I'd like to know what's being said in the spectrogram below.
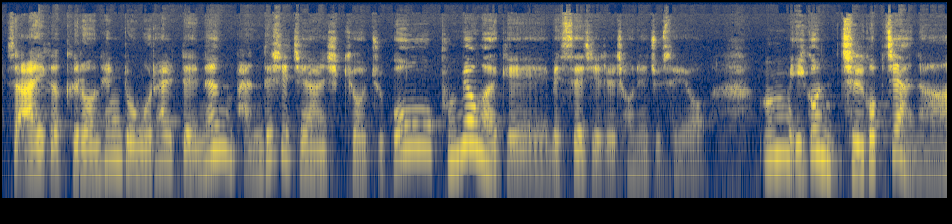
그래서 아이가 그런 행동을 할 때는 반드시 제한시켜주고 분명하게 메시지를 전해주세요. 음, 이건 즐겁지 않아.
